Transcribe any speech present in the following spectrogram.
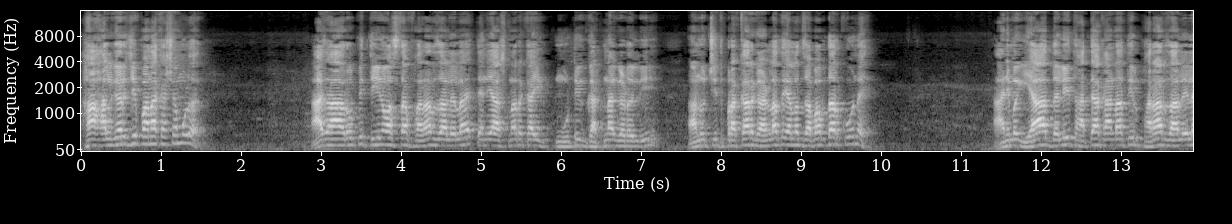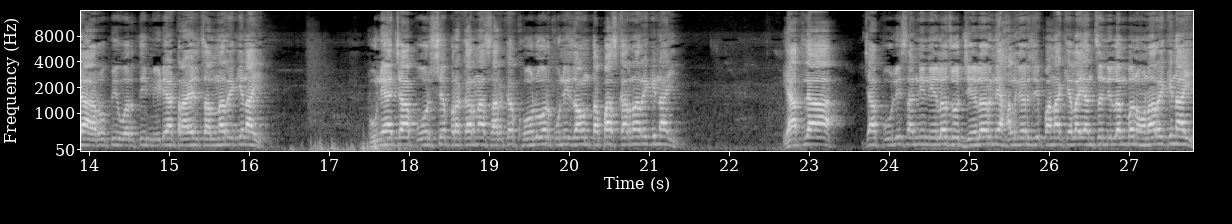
हा हलगर्जीपणा कशामुळं? आज हा आरोपी तीन वाजता फरार झालेला आहे. त्यांनी असणार काही मोठी घटना घडवली अनुचित प्रकार घडला तर याला जबाबदार कोण आहे? आणि मग या दलित हत्याकांडातील फरार झालेल्या आरोपीवरती मीडिया ट्रायल चालणार आहे की नाही? पुण्याच्या पोर्शे प्रकरणासारखं खोलवर कुणी जाऊन तपास करणार आहे की नाही? यातल्या ज्या पोलिसांनी नेलं जो जेलरने हलगर्जीपणा केला यांचं निलंबन होणार आहे की नाही?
